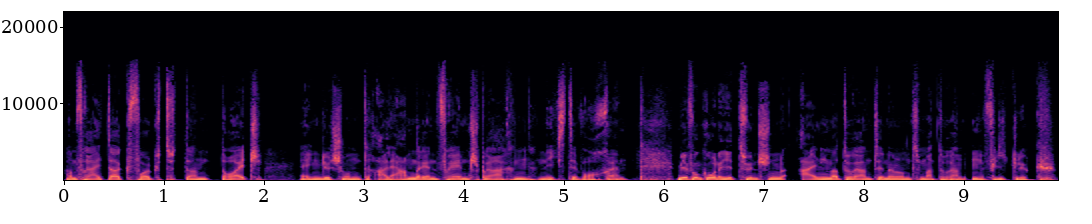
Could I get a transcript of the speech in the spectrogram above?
Am Freitag folgt dann Deutsch, Englisch und alle anderen Fremdsprachen nächste Woche. Wir von Krone Hit wünschen allen Maturantinnen und Maturanten viel Glück.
